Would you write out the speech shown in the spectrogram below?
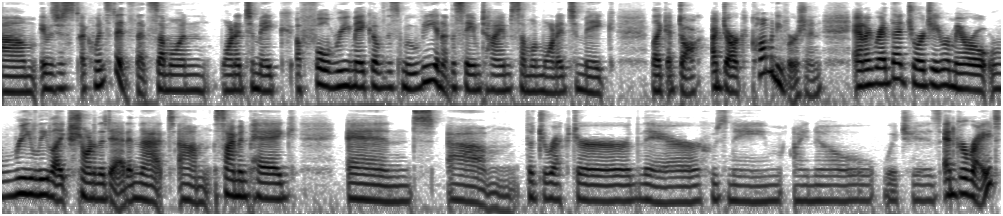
Um, it was just a coincidence that someone wanted to make a full remake of this movie, and at the same time, someone wanted to make like a dark a dark comedy version. And I read that George A. Romero really liked Shaun of the Dead, and that um, Simon Pegg and um, the director there, whose name I know, which is Edgar Wright,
